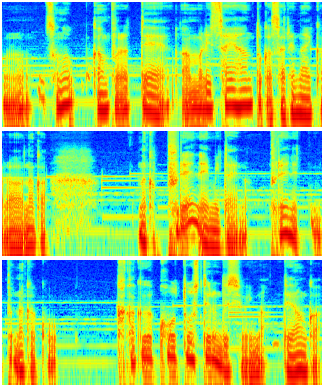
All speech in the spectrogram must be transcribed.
その、そのガンプラって、あんまり再販とかされないから、なんか、なんかプレネみたいな、プレネット、なんかこう、価格が高騰してるんですよ、今。で、なんか、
